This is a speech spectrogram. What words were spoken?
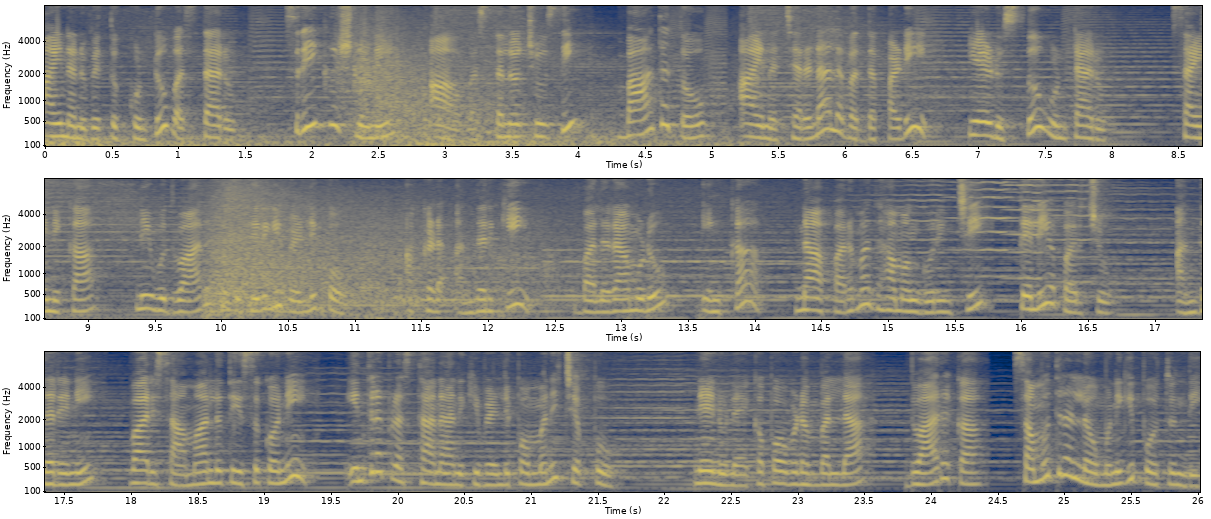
ఆయనను వెతుక్కుంటూ వస్తారు. శ్రీకృష్ణుని ఆ అవస్థలో చూసి బాధతో ఆయన చరణాల వద్ద పడి ఏడుస్తూ ఉంటారు. సైనిక నీవు ద్వారకకు తిరిగి వెళ్ళిపో. అక్కడ అందరికీ బలరాముడు ఇంకా నా పరమధామం గురించి తెలియపరచు. అందరినీ వారి సామాన్లు తీసుకొని ఇంద్రప్రస్థానానికి వెళ్ళిపోమ్మని చెప్పు. నేను లేకపోవడం వల్ల ద్వారక సముద్రంలో మునిగిపోతుంది.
